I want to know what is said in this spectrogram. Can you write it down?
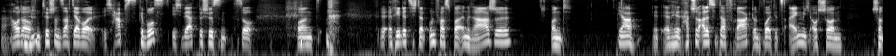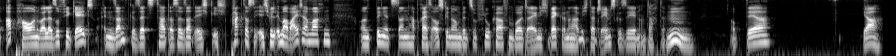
Dann haut er mhm. auf den Tisch und sagt, jawohl, ich hab's gewusst, ich werd beschissen. So. Und redet sich dann unfassbar in Rage und ja, er hat schon alles hinterfragt und wollte jetzt eigentlich auch schon, schon abhauen, weil er so viel Geld in den Sand gesetzt hat, dass er sagt, ich, ich pack das nicht, ich will immer weitermachen und bin jetzt dann, hab Preis ausgenommen, bin zum Flughafen, wollte eigentlich weg und dann habe ich da James gesehen und dachte, hm, ob der, ja,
